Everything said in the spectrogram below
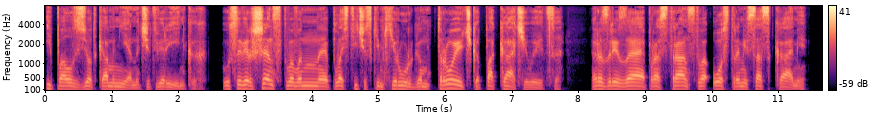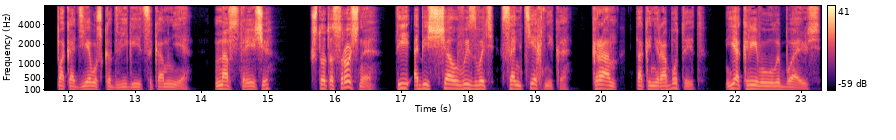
и ползет ко мне на четвереньках. Усовершенствованная пластическим хирургом троечка покачивается, разрезая пространство острыми сосками, пока девушка двигается ко мне. На встрече? Что-то срочное? Ты обещал вызвать сантехника. Кран так и не работает. Я криво улыбаюсь,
